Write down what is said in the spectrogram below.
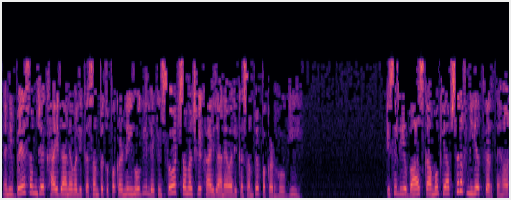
یعنی بے سمجھے کھائی جانے والی قسم پہ تو پکڑ نہیں ہوگی، لیکن سوچ سمجھ کے کھائی جانے والی قسم پہ پکڑ ہوگی۔ اسی لیے بعض کاموں کی آپ صرف نیت کرتے ہیں اور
